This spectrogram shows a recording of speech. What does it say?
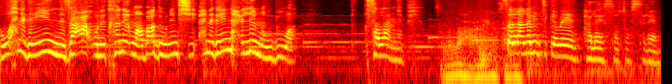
هو إحنا جايين نزعق ونتخانق مع بعض ونمشي؟ إحنا جايين نحل الموضوع. صلى على النبي. صلى الله عليه وسلم. صلى على النبي انت كمان. عليه الصلاة والسلام.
